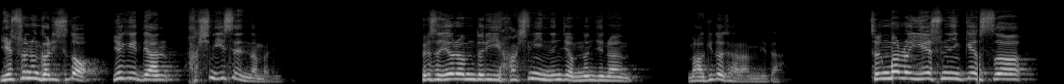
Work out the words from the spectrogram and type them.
예수는 그리스도 여기에 대한 확신이 있어야 된단 말이죠. 그래서 여러분들이 확신이 있는지 없는지는 마귀도 잘 압니다. 정말로 예수님께서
